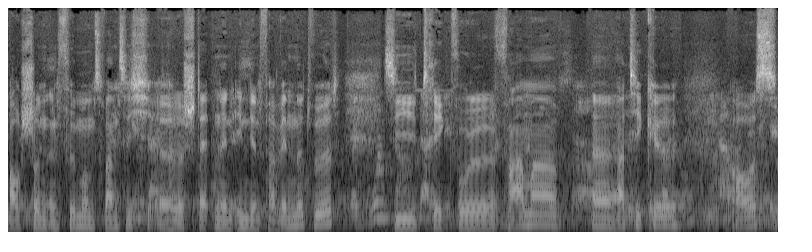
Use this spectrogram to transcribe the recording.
auch schon in 25 äh, Städten in Indien verwendet wird. Sie trägt wohl Pharmaartikel aus.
